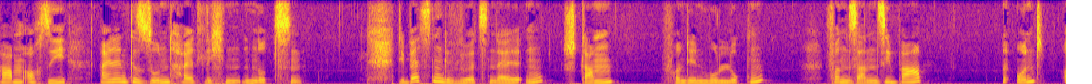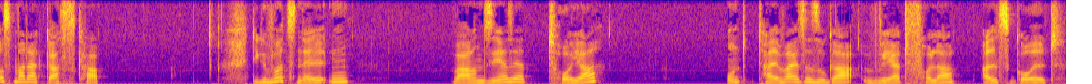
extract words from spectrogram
haben auch sie einen gesundheitlichen Nutzen. Die besten Gewürznelken stammen von den Molukken, von Sansibar und aus Madagaskar. Die Gewürznelken waren sehr, sehr teuer und teilweise sogar wertvoller als Gold.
